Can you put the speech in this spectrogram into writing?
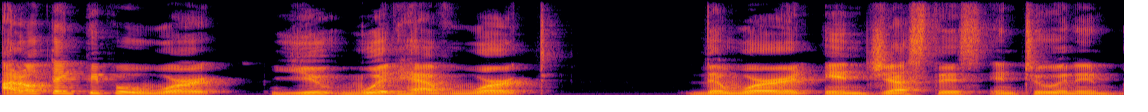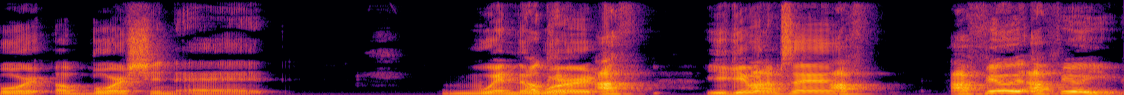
I don't think people work. You would have worked the word injustice into an abor- abortion ad when the Okay, word. I, you get what I, am saying? I, I feel I feel you.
